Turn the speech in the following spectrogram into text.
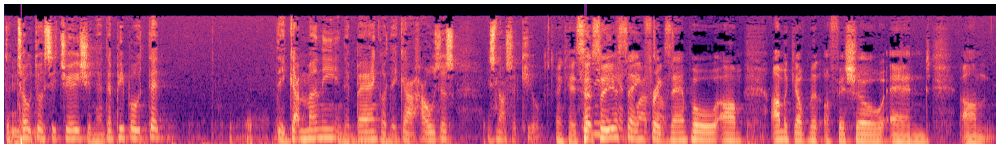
the total situation, and then people that they got money in the bank or they got houses, it's not secure. Okay, so, so you're saying, for example, um, I'm a government official, and um,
